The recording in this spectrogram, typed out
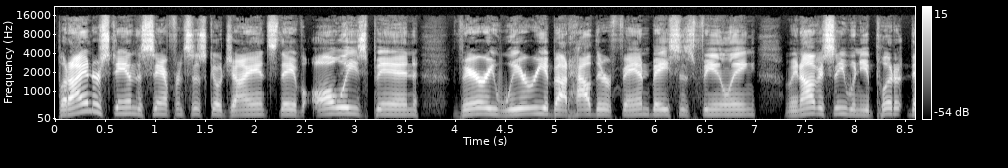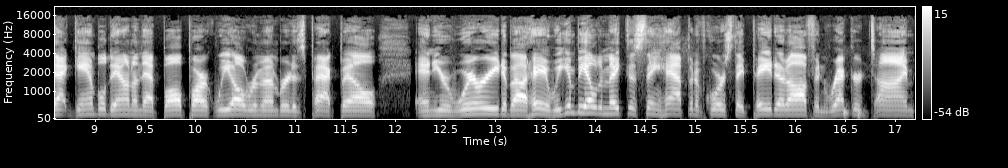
But I understand the San Francisco Giants. They have always been very weary about how their fan base is feeling. I mean, obviously, when you put that gamble down on that ballpark, we all remember it as Pac Bell, and you're worried about, hey, we can be able to make this thing happen. Of course, they paid it off in record time.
